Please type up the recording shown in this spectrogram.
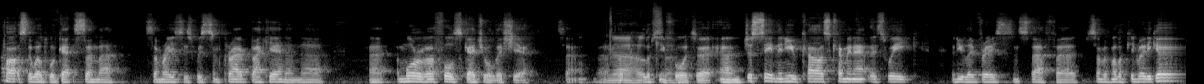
parts of the world we'll get some uh, some races with some crowd back in and uh, uh, more of a full schedule this year. So uh, looking so. forward to it, and just seeing the new cars coming out this week, the new liveries and stuff. Uh, some of them are looking really good,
